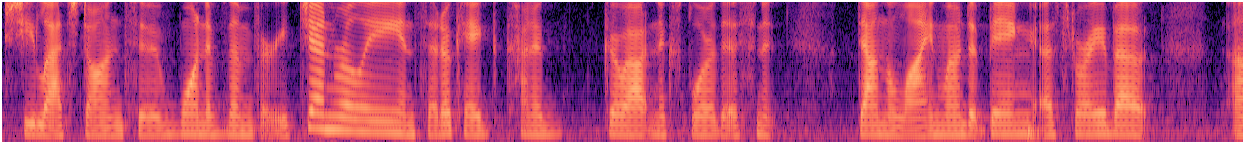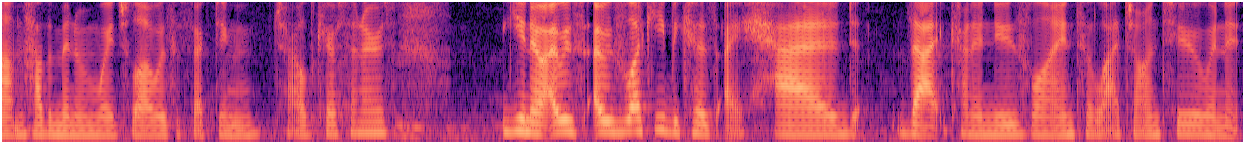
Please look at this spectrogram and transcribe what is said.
She latched on to one of them very generally and said, "Okay, kind of go out and explore this." And it down the line wound up being a story about um, how the minimum wage law was affecting child care centers. You know, I was I was lucky because I had that kind of news line to latch onto, and it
